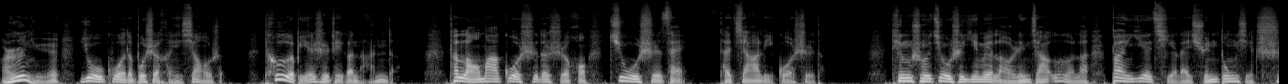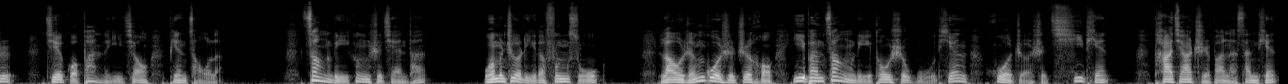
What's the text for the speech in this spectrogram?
儿女又过得不是很孝顺，特别是这个男的，他老妈过世的时候就是在他家里过世的。听说就是因为老人家饿了，半夜起来寻东西吃，结果绊了一跤便走了。葬礼更是简单，我们这里的风俗，老人过世之后，一般葬礼都是五天或者是七天，他家只办了三天，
